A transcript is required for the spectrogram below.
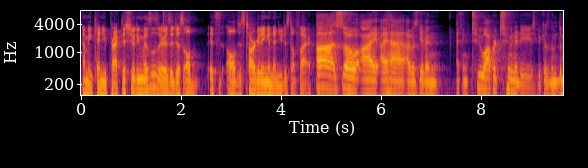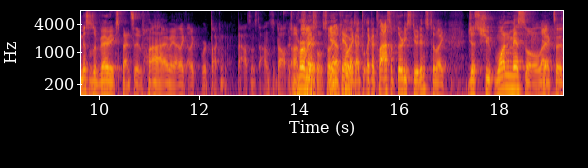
I mean, can you practice shooting missiles, or is it just all? It's all just targeting, and then you just don't fire. Uh, so I I had I was given I think two opportunities because the, the missiles are very expensive. Uh, I mean, like like we're talking like thousands, thousands of dollars I'm per sure. missile. So Yeah, you can't like a, like a class of thirty students to like just shoot one missile like Yeah. to.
